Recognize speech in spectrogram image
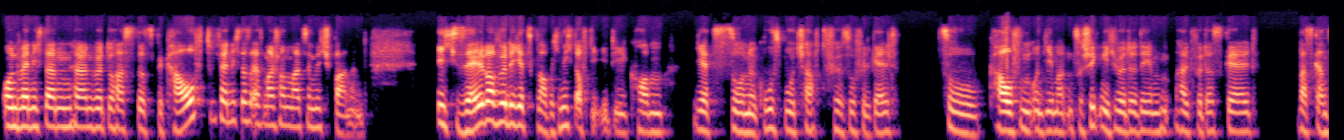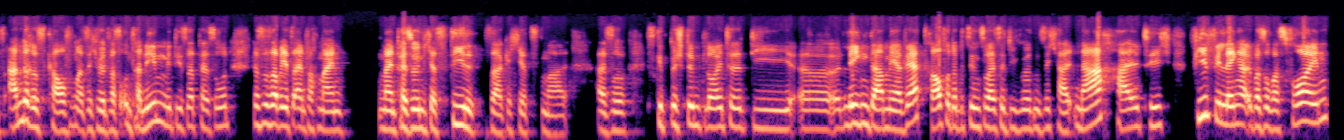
Und wenn ich dann hören würde, du hast das gekauft, fände ich das erstmal schon mal ziemlich spannend. Ich selber würde jetzt, glaube ich, nicht auf die Idee kommen, jetzt so eine Grußbotschaft für so viel Geld zu kaufen und jemanden zu schicken. Ich würde dem halt für das Geld was ganz anderes kaufen. Also ich würde was unternehmen mit dieser Person. Das ist aber jetzt einfach mein mein persönlicher Stil, sage ich jetzt mal. Also es gibt bestimmt Leute, die äh, legen da mehr Wert drauf oder beziehungsweise die würden sich halt nachhaltig viel, viel länger über sowas freuen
